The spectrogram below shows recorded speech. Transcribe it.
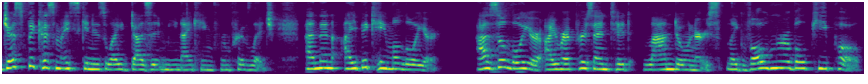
just because my skin is white doesn't mean I came from privilege. And then I became a lawyer. As a lawyer, I represented landowners, like vulnerable people,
